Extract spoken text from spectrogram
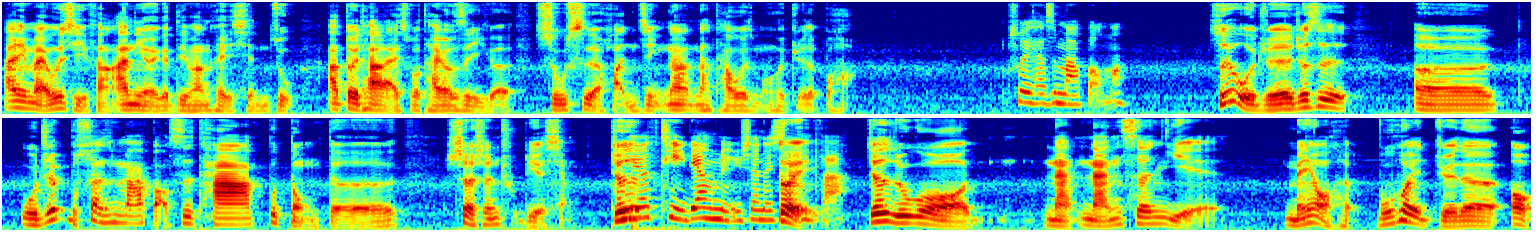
啊，你买不起房，啊，你有一个地方可以先住，啊，对他来说，他又是一个舒适的环境，那那他为什么会觉得不好？所以他是妈宝吗？所以我觉得就是，呃，我觉得不算是妈宝，是他不懂得设身处地的想，就是有体谅女生的想法，就是如果男男生也没有很不会觉得哦，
